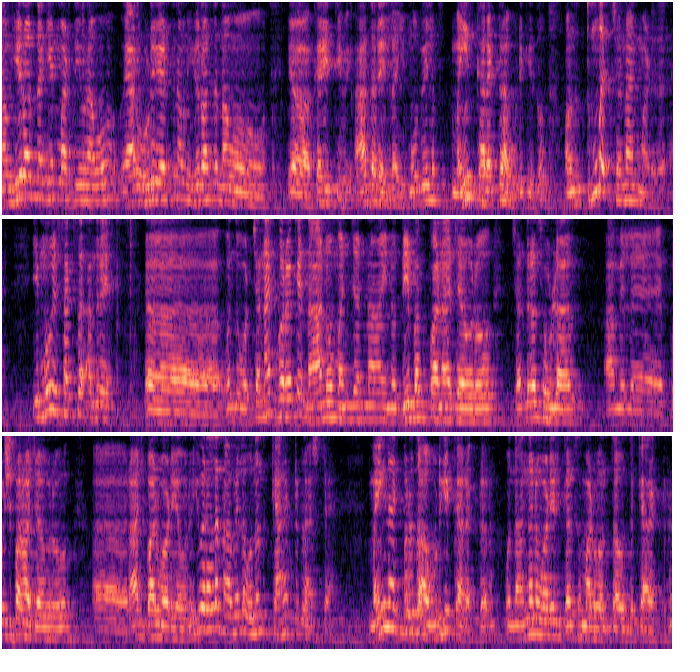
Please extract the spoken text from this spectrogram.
ನಾವು ಹೀರೋ ಅಂದಾಗ ಏನು ಮಾಡ್ತೀವಿ ನಾವು? ಯಾರು ಹುಡುಗ ಇರ್ತೀವಿ ನಾವು ಹೀರೋ ಅಂತ ನಾವು ಕರಿತೀವಿ. ಆ ಥರ ಇಲ್ಲ. ಈ ಮೂವಿಲಿ ಮೈನ್ ಕ್ಯಾರೆಕ್ಟರ್ ಆ ಹುಡುಗಿದು. ಅವನು ತುಂಬಾ ಚೆನ್ನಾಗಿ ಮಾಡಿದ್ದಾರೆ ಈ ಮೂವಿ ಸಕ್ಸಸ್ ಅಂದ್ರೆ ಒಂದು ಚೆನ್ನಾಗಿ ಬರೋಕ್ಕೆ ನಾನು, ಮಂಜಣ್ಣ, ಇನ್ನು ದೀಪಕ್ ಪಾಣಾಜಿ ಅವರು ಚಂದ್ರ ಸುಳ್ಳಾಲ್ ಆಮೇಲೆ ಪುಷ್ಪರಾಜ್ ಅವರು ರಾಜ್ ಬಾಳ್ವಾಡಿ ಅವರು, ಇವರೆಲ್ಲ ನಾವೆಲ್ಲ ಒಂದೊಂದು ಕ್ಯಾರೆಕ್ಟರ್ಗಳು ಅಷ್ಟೇ. ಮೈನ್ ಆಗಿ ಬರೋದು ಆ ಹುಡುಗಿ ಕ್ಯಾರೆಕ್ಟರ್ ಒಂದು ಅಂಗನವಾಡಿಯಲ್ಲಿ ಕೆಲಸ ಮಾಡುವಂತ ಒಂದು ಕ್ಯಾರೆಕ್ಟರ್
